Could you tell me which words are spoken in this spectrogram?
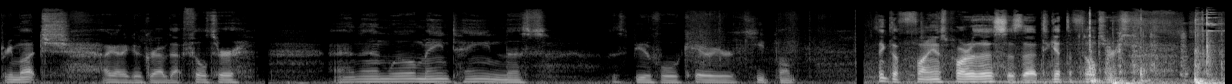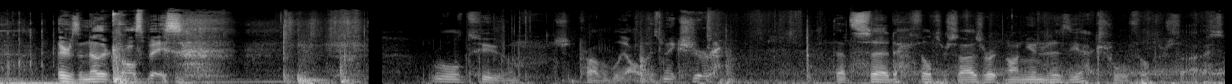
pretty much, I gotta go grab that filter, and then we'll maintain this this beautiful carrier heat pump. I think the funniest part of this is that to get the filters, there's another crawl space. Rule two should probably always make sure that said filter size written on unit is the actual filter size.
